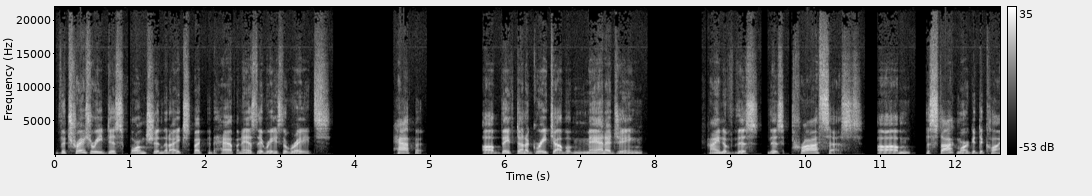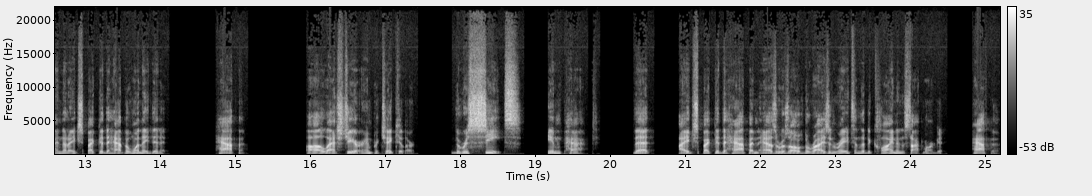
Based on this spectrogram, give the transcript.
the treasury dysfunction that I expected to happen as they raise the rates happened. Uh, they've done a great job of managing kind of this this process. Um, the stock market decline that I expected to happen when they did it happened uh, last year, in particular. The receipts impact that I expected to happen as a result of the rise in rates and the decline in the stock market happened.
